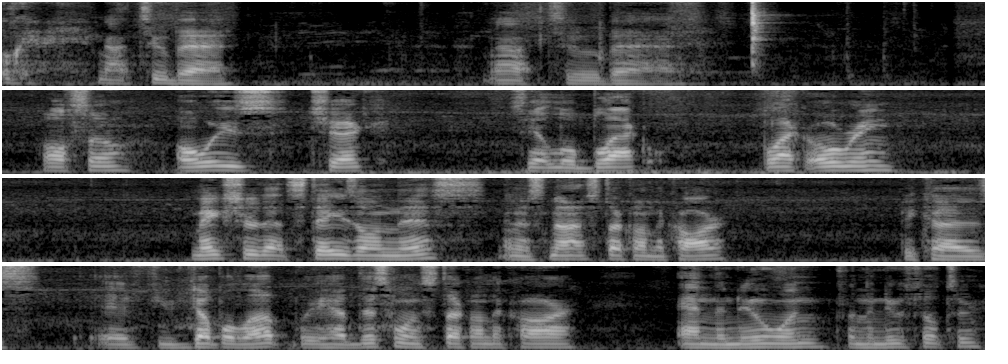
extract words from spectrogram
Okay, not too bad. Not too bad. Also, always check, see that little black, black O-ring? Make sure that stays on this and it's not stuck on the car because if you double up where you have this one stuck on the car and the new one from the new filter,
